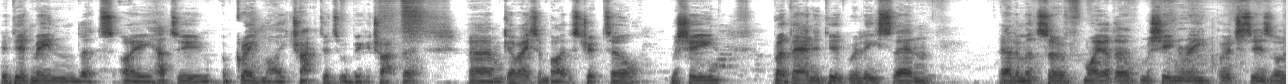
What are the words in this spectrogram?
It did mean that I had to upgrade my tractor to a bigger tractor, um, go out and buy the strip till machine, but then it did release then elements of my other machinery purchases or,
